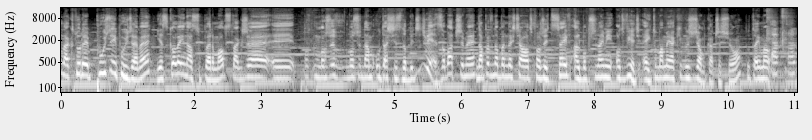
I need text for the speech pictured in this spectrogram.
na który później pójdziemy, jest kolejna supermoc, także po- może, może nam uda się zdobyć dwie. Zobaczymy. Na pewno będę chciał otworzyć safe, albo przynajmniej odwiedzić. Ej, tu mamy jakiegoś ziomka, Czesiu. Tutaj mam... Tak, tak.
